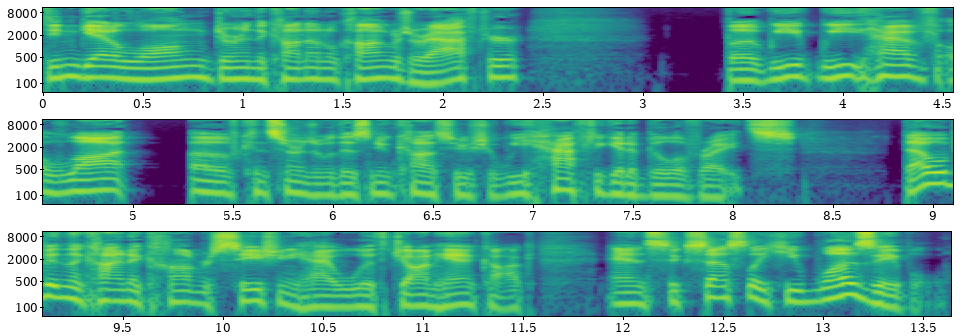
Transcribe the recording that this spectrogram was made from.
didn't get along during the Continental Congress or after, but we we have a lot of concerns with this new Constitution. We have to get a Bill of Rights. That would have been the kind of conversation he had with John Hancock. And successfully, he was able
